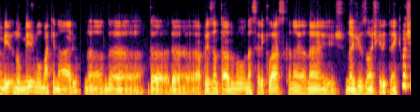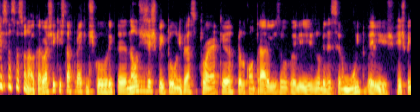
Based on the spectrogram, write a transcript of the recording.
me- no mesmo maquinário né, da, da- da- apresentado no- na série clássica, na- nas, nas visões que ele tem. Eu achei sensacional, cara. Eu achei que Star Trek Discovery eh, não desrespeitou o universo Tracker, pelo contrário, eles, eles obedeceram muito, eles respeitaram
